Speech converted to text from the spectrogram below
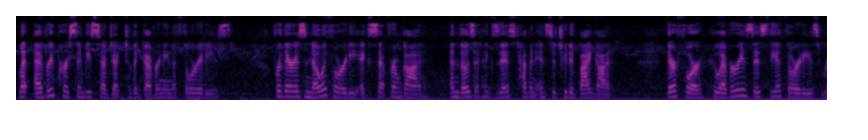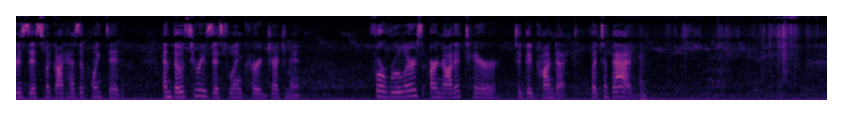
Let every person be subject to the governing authorities. For there is no authority except from God, and those that exist have been instituted by God. Therefore, whoever resists the authorities resists what God has appointed, and those who resist will incur judgment. For rulers are not a terror to good conduct, but to bad.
